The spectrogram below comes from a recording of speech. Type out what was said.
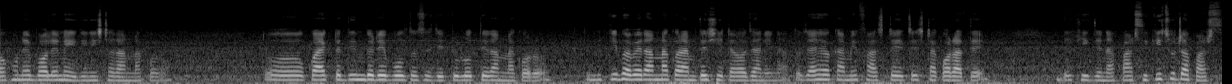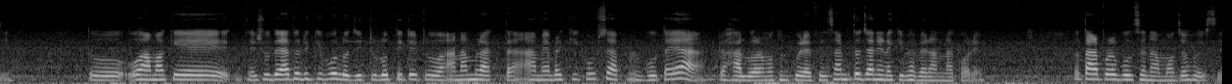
কখনোই বলে না এই জিনিসটা রান্না করো। তো কয়েকটা দিন ধরে বলতেছে যে, একটু লতি রান্না করো। কিন্তু কীভাবে রান্না করে আমি তো সেটাও জানি না। তো যাই হোক, আমি ফার্স্টে চেষ্টা করাতে দেখি যে না, পারছি, কিছুটা পারছি। তো ও আমাকে শুধু এতটুকু বলল যে একটু লতিটা একটু আনাম রাখতা, আমি আবার কি করছে আপনার গোতায়া একটু হালুয়ার মতন করে ফেলছে, আমি তো জানি না কীভাবে রান্না করে। তো তারপরে বলছে না, মজা হয়েছে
